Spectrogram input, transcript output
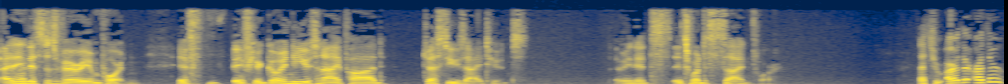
I think this is very important. If if you're going to use an iPod, just use iTunes. I mean, it's it's what it's designed for. That's true. Are there are there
